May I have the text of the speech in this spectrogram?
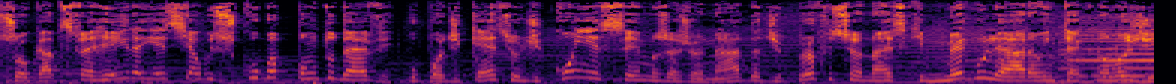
sou Gabs Ferreira e esse é o Scuba.dev, o podcast onde conhecemos a jornada de profissionais que mergulharam em tecnologia.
